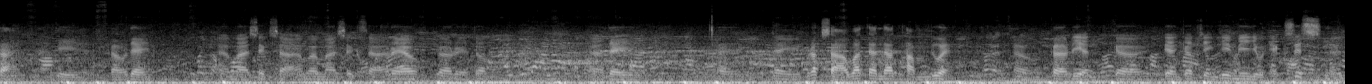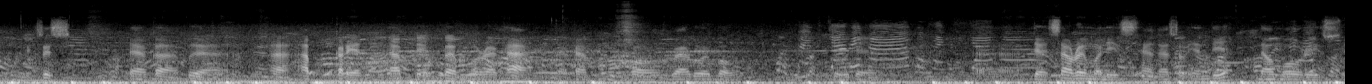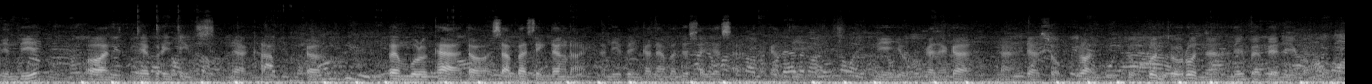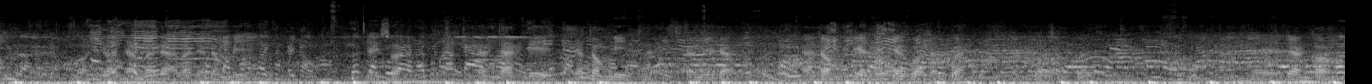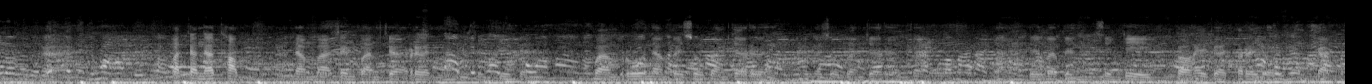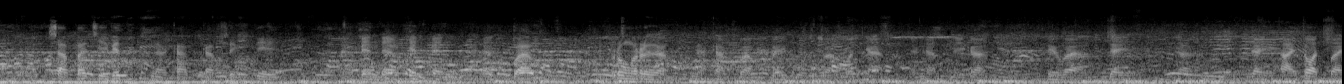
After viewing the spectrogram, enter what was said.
ศาสตร์ที่เขาได้มาศึกษามามาศึกษาแล้วก็เลยต้องได้ได้รักษาวัฒนธรรมด้วยก็เรียนก็เรียนกับสิ่งที่มีอยู่ exist นะ exist แล้วก็เพื่ออัปเกรดอัปเดตเพิ่มมูลค่านะครับ for valuable to the the ceremonies and also ended now more is ended on everything นะ ครับ ก็เพิ่มมูลค่าต่อสรรพสิ่งทั้งหลายอันนี้เป็นคณะมนุษยศาสตร์นะครับที่มีอยู่กันแล้วก็จะส่งรุ่นส่งรุ่นสู่รุ่นนะนนี้เป็นประเพณีของก่อนเกิดธรรมดาว่าจะต้องมีในส่วนต่างๆที่จะต้องมีนะตอนนี้ก็ต้องเรียนเยอะๆพอสมควรพอสมควรในเรื่องของวัฒนธรรม นำมาซึ่งความเจริญที่เป็นความรู้นำไปสู่ความเจริญนำไปสู่ความเจริญก็ถือว่าเป็นสิ่งที่ก่อให้เกิดประโยชน์กับสรรพชีวิตนะครับกับสิ่งที่เป็นแนวคิดเป็นความรุ่งเรืองนะครับความไปบูรความงดงามนะครับนี่ก็ถือว่าได้ได้ถ่ายทอดไป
